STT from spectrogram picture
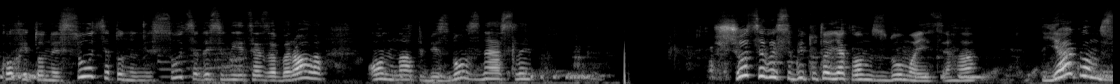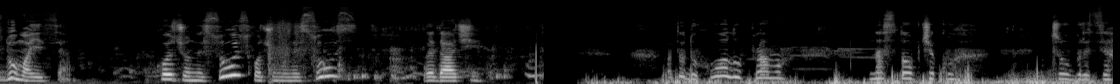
Кохи то несуться, то не несуться, десь вони яйця забирала. Он на тобі знов знесли. Що це ви собі тут, як вам вздумається, га? Як вам вздумається? Хочу несусь, хочу не несусь. Ледачі. А тут холу прямо на стопчику чубриться.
